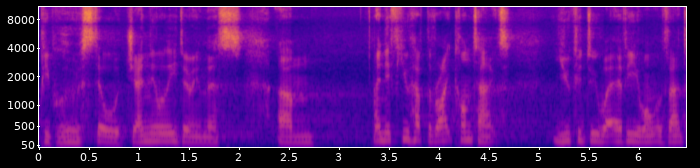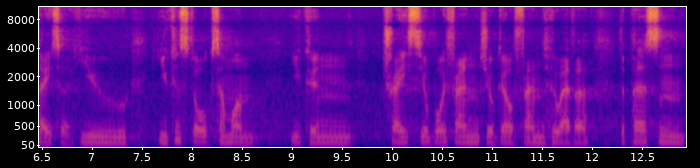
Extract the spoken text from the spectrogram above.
people who are still genuinely doing this. Um, and if you have the right contact, you could do whatever you want with that data. You, you can stalk someone, you can trace your boyfriend, your girlfriend, whoever. The person,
